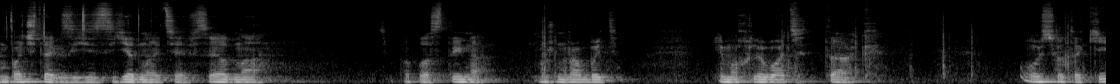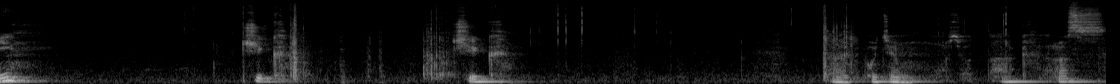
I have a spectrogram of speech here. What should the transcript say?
Бачите, як з'єднується все одна типа пластина. Можна робити і махлювати. Так. Ось отакі. Чик. Чик. Так, потім ось отак. Раз.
